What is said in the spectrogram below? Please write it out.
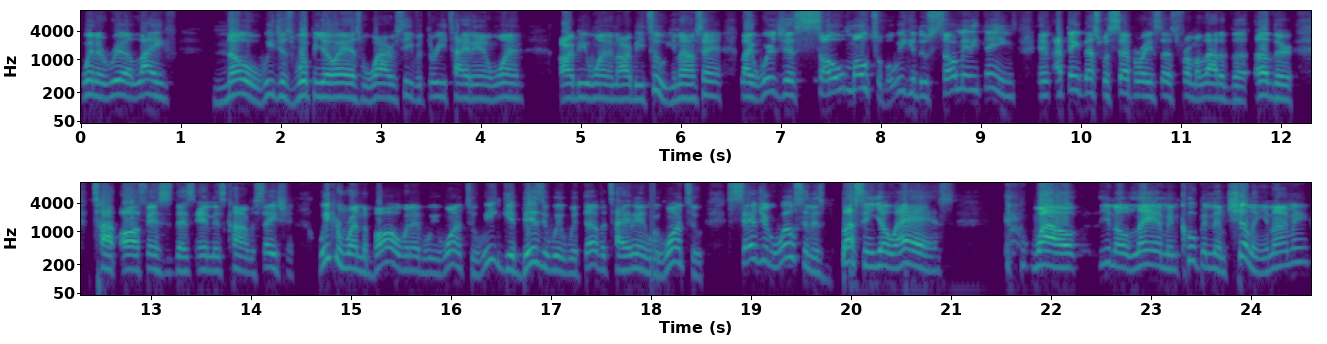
When in real life, no, we just whooping your ass with wide receiver three, tight end one, RB1 and RB2. You know what I'm saying? Like we're just so multiple. We can do so many things. And I think that's what separates us from a lot of the other top offenses that's in this conversation. We can run the ball whenever we want to. We can get busy with whatever tight end we want to. Cedric Wilson is busting your ass while you know Lamb and Coop and them chilling. You know what I mean?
